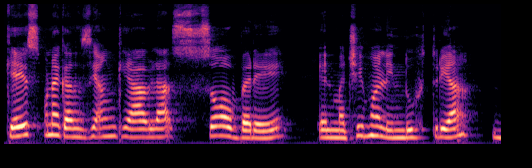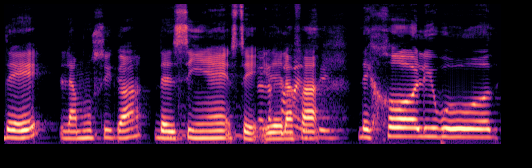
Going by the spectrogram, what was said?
que es una canción que habla sobre el machismo en la industria de la música, del cine, sí, De y la de la fama fa sí. de Hollywood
